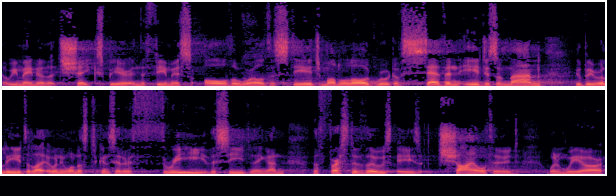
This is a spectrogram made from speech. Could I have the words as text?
Uh, we may know that Shakespeare, in the famous All the World's a Stage monologue, wrote of seven ages of man. You'll be relieved that I only want us to consider three this evening. And the first of those is childhood, when we are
